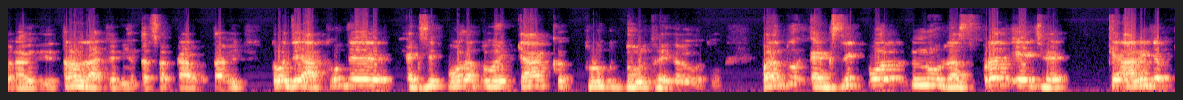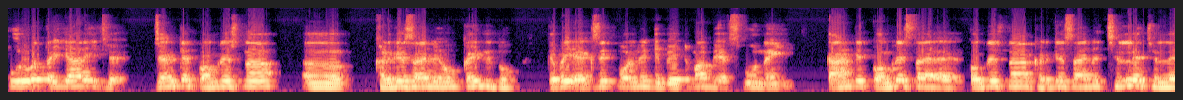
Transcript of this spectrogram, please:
બનાવી દીધી. ત્રણ રાજ્યની અંદર સરકાર બતાવી. તો જે આખું જે એક્ઝિટ પોલ હતું એ ક્યાંક થોડુંક દૂર થઈ ગયું હતું. પરંતુ એક્ઝિટ પોલનું રસપ્રદ એ છે કે આની જે પૂર્વ તૈયારી છે, જેમ કે કોંગ્રેસના ખડગે સાહેબે એવું કહી દીધું કે ભાઈ એક્ઝિટ પોલની ડિબેટમાં બેસવું નહીં. કારણ કે કોંગ્રેસ કોંગ્રેસના ખડગે સાહેબે છેલ્લે છેલ્લે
